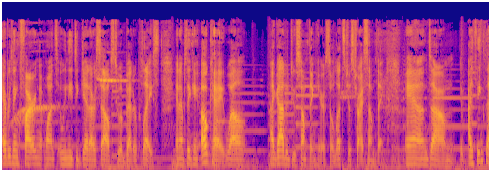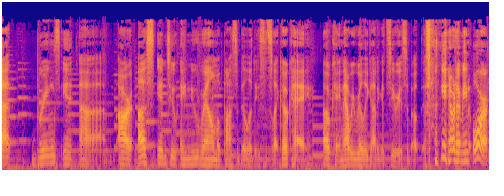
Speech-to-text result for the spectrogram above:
everything firing at once, and we need to get ourselves to a better place. And I'm thinking, okay, well, I got to do something here, so let's just try something. And um, I think that brings in uh, our us into a new realm of possibilities. It's like, okay, okay, now we really got to get serious about this. you know what I mean? Or,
